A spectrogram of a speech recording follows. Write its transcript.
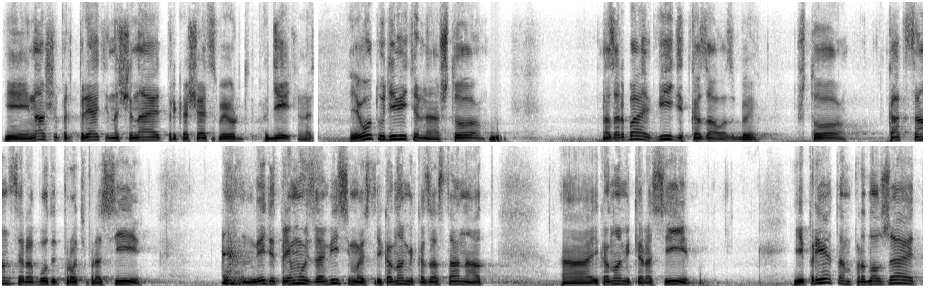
и наши предприятия начинают прекращать свою деятельность. И вот удивительно, что Назарбаев видит, казалось бы, что как санкции работают против России, видит прямую зависимость экономики Казахстана от э, экономики России – и при этом продолжает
